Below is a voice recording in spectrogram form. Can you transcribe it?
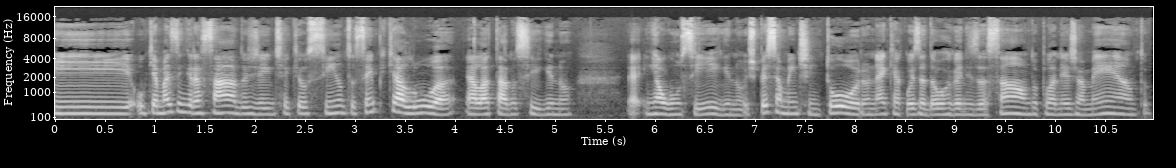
E o que é mais engraçado, gente, é que eu sinto sempre que a lua ela tá no signo é, em algum signo, especialmente em touro, né, que é a coisa da organização, do planejamento,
